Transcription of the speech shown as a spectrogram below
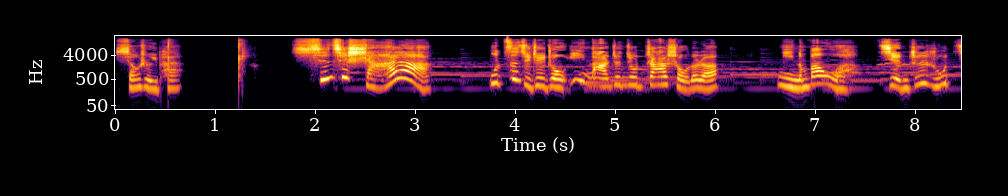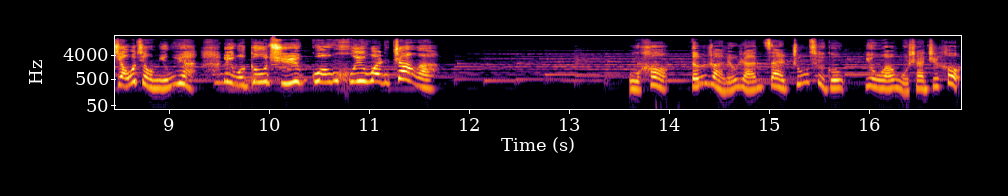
小手一拍：“嫌弃啥呀？我自己这种一拿针就扎手的人，你能帮我，简直如皎皎明月，令我沟渠光辉万丈啊！”午后，等阮流然在钟粹宫用完午膳之后，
